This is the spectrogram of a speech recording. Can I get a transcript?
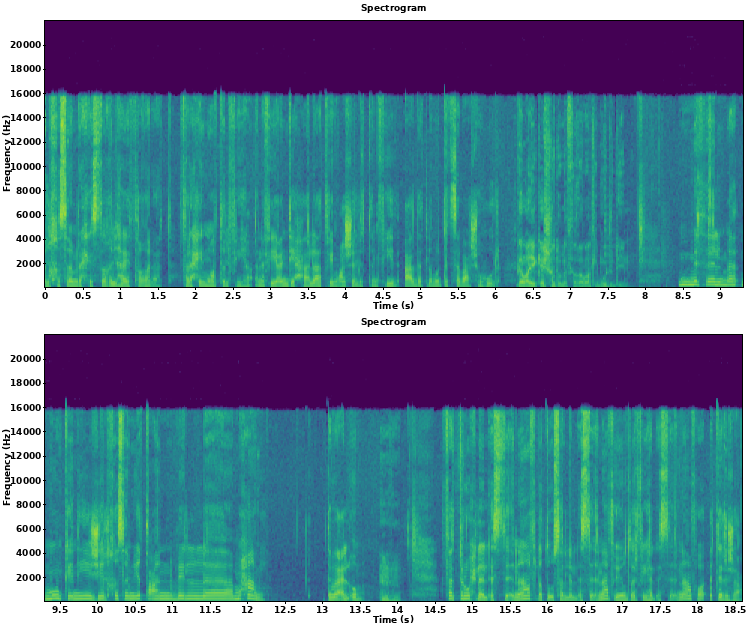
الخصم رح يستغل هاي الثغرات فرح يماطل فيها. أنا في عندي حالات في معجل التنفيذ قعدت لمدة سبع شهور. برايك إيش هدول الثغرات الموجودين؟ مثل ممكن يجي الخصم يطعن بالمحامي تبع مهم. فتروح للاستئناف لتوصل للاستئناف وينظر فيها الاستئناف وترجع.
